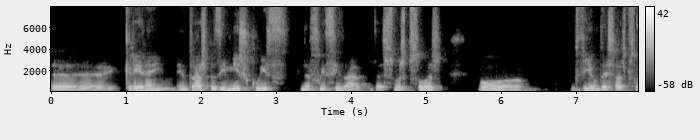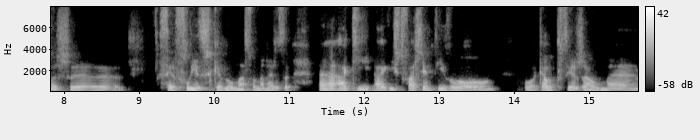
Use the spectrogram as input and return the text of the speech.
eh, quererem, entre aspas, imiscuir-se na felicidade das suas pessoas ou deviam deixar as pessoas eh, ser felizes, cada uma à sua maneira? Há aqui, há- isto faz sentido ou, ou acaba por ser já uma,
